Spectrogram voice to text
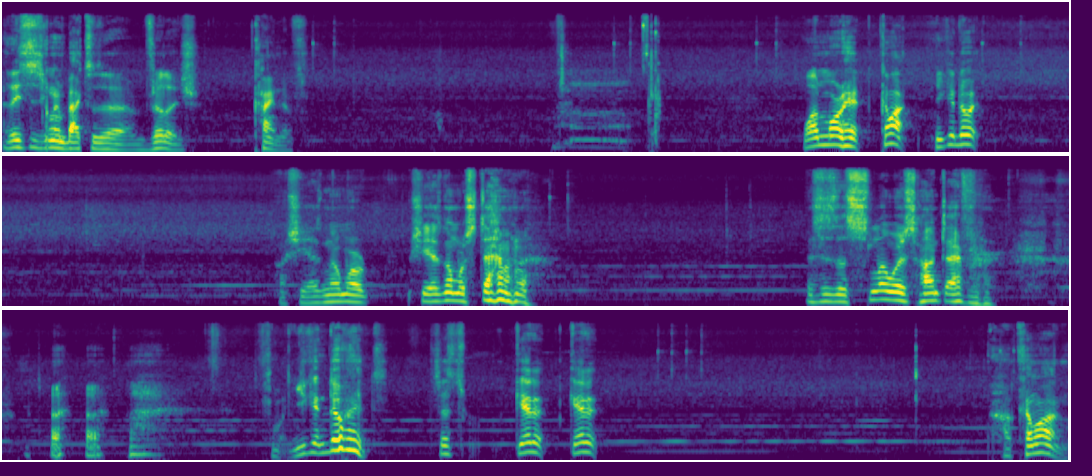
At least he's going back to the village. Kind of. One more hit. Come on. You can do it. Oh, she has no more... She has no more stamina. This is the slowest hunt ever. come on. You can do it. Just get it. Get it. Oh, come on.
